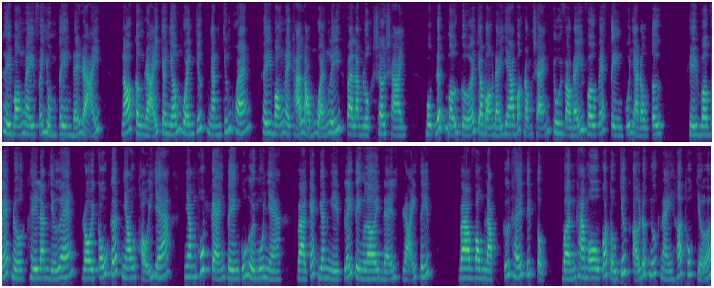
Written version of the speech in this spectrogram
thì bọn này phải dùng tiền để rải. Nó cần rải cho nhóm quan chức ngành chứng khoán thì bọn này thả lỏng quản lý và làm luật sơ sài. Mục đích mở cửa cho bọn đại gia bất động sản chui vào đấy vơ vét tiền của nhà đầu tư khi vơ vét được thì làm dự án rồi cấu kết nhau thổi giá nhằm hút cạn tiền của người mua nhà và các doanh nghiệp lấy tiền lời để rải tiếp. Và vòng lặp cứ thế tiếp tục. Bệnh tham ô có tổ chức ở đất nước này hết thuốc chữa.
